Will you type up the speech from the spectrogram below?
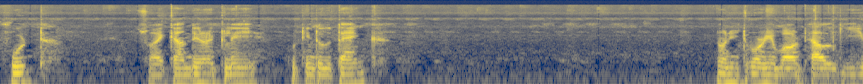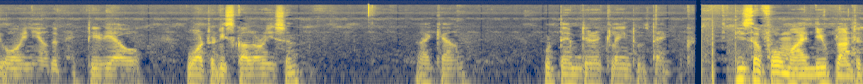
food so I can directly put into the tank. No need to worry about algae or any other bacteria or water discoloration. I can put them directly into the tank. These are for my new planted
